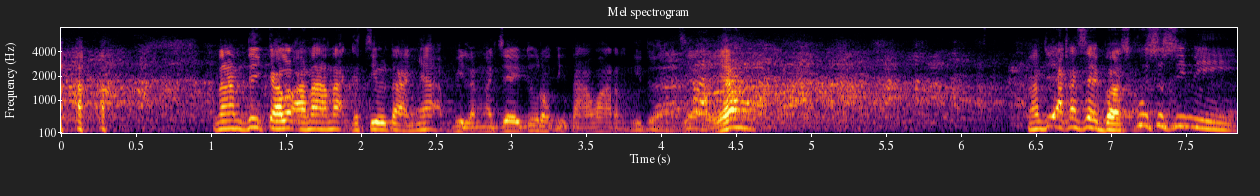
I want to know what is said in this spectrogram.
Nanti kalau anak-anak kecil tanya, bilang aja itu roti tawar gitu aja ya. Nanti akan saya bahas khusus ini.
